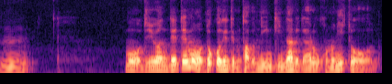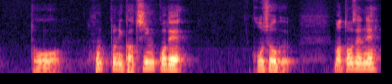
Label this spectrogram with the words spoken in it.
うん。もう G1 出てもどこ出ても多分人気になるであろうこの2頭と本当にガチンコで好勝負。まあ当然ね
